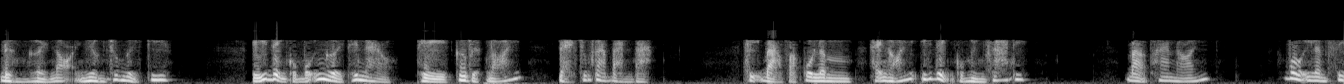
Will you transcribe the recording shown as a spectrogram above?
đừng người nọ nhường cho người kia. Ý định của mỗi người thế nào thì cứ việc nói, để chúng ta bàn bạc. Chị Bảo và cô Lâm hãy nói ý định của mình ra đi. Bảo Tha nói, vội làm gì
